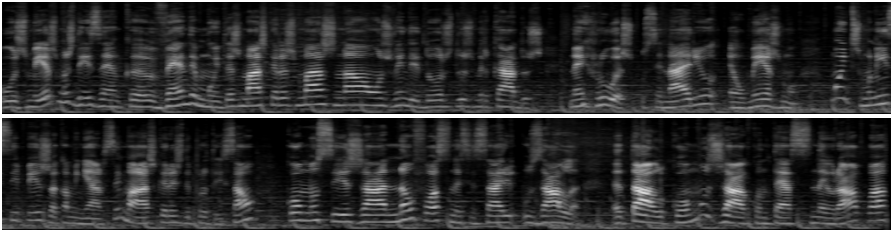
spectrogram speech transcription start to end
Os mesmos dizem que vendem muitas máscaras, mas não os vendedores dos mercados. Nas ruas, o cenário é o mesmo. Muitos municípios a caminhar sem máscaras de proteção como se já não fosse necessário usá-la. Tal como já acontece na Europa,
